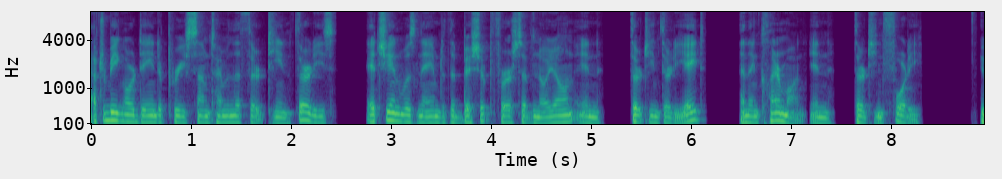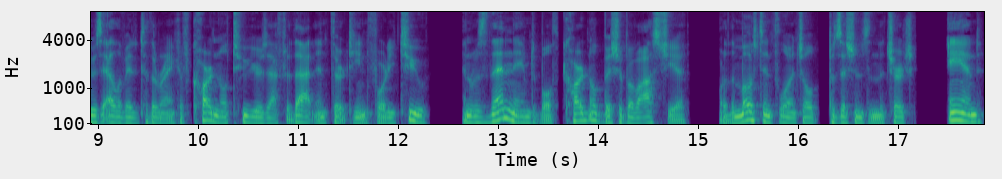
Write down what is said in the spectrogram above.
after being ordained a priest sometime in the 1330s, Etienne was named the bishop first of Noyon in 1338 and then Clermont in 1340. He was elevated to the rank of cardinal two years after that in 1342 and was then named both Cardinal Bishop of Ostia, one of the most influential positions in the church, and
